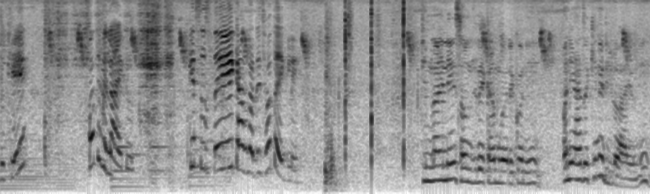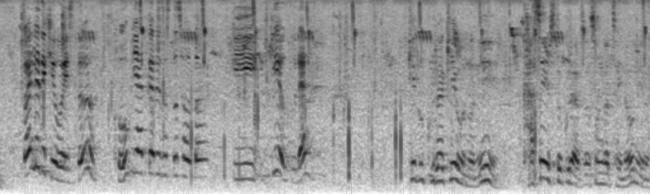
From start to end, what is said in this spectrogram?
दुखे? कति बेला आएको? के सोच्दै काम गर्दैछौ त एक्लै? तिमीलाई नै सम्झिँदै काम गरेको नि। अनि आज किन ढिलो आयो नि? कहिलेदेखि हो यस्तो? खुब याद गरे जस्तो छौ त। कि के हो कुरा? के को कुरा के हुनु नि? खासै यस्तो कुराहरूसँग सङ्गत छैन हौ मेरो।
